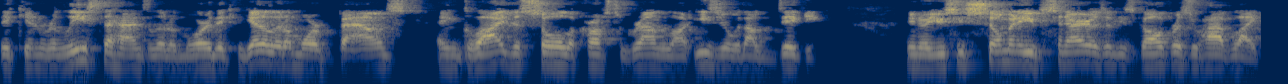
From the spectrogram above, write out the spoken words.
They can release the hands a little more. They can get a little more bounce and glide the sole across the ground a lot easier without digging. You know, you see so many scenarios of these golfers who have like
